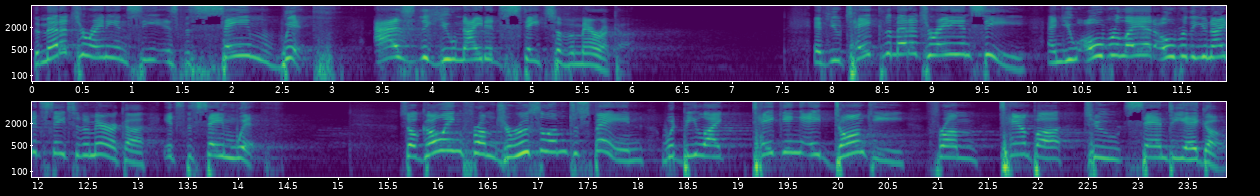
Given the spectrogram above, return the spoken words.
the Mediterranean Sea is the same width as the United States of America. If you take the Mediterranean Sea and you overlay it over the United States of America, it's the same width. So going from Jerusalem to Spain would be like taking a donkey from Tampa to San Diego.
